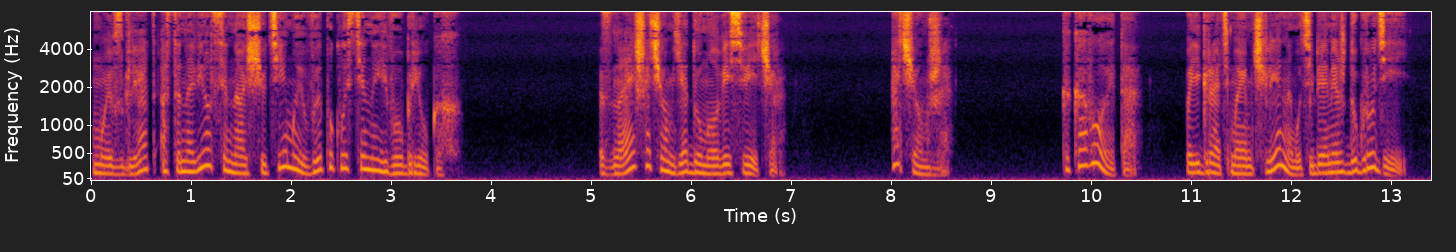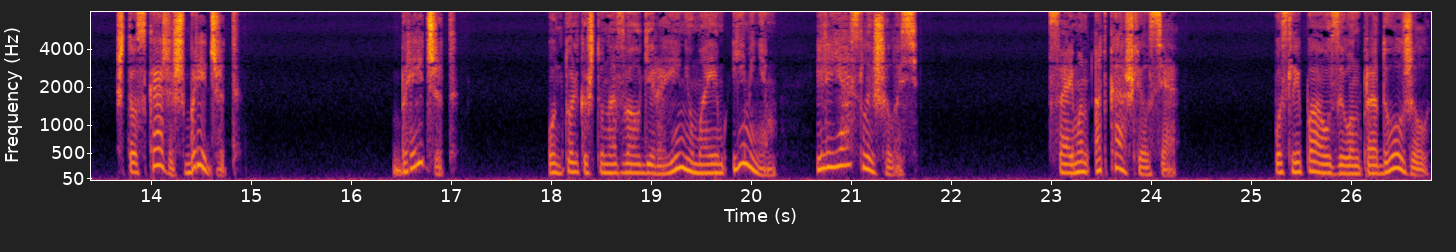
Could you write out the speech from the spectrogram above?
Мой взгляд остановился на ощутимой выпуклости на его брюках. Знаешь, о чем я думал весь вечер? О чем же? Каково это — поиграть моим членом у тебя между грудей? Что скажешь, Бриджит? Бриджит? Он только что назвал героиню моим именем, или я ослышалась? Саймон откашлялся. После паузы он продолжил,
